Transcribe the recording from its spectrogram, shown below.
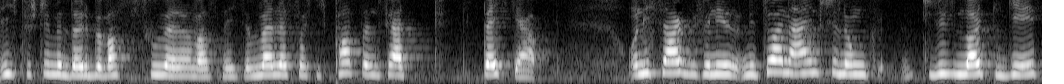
ich bestimme darüber, was ich tun werde und was nicht. Und wenn es euch nicht passt, dann fährt Pech gehabt. Und ich sage euch, wenn ihr mit so einer Einstellung zu diesen Leuten geht,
